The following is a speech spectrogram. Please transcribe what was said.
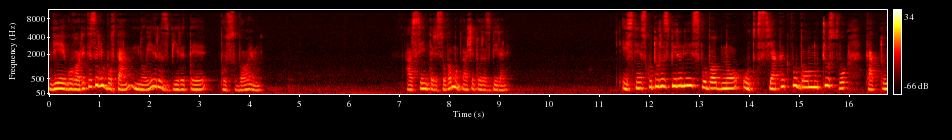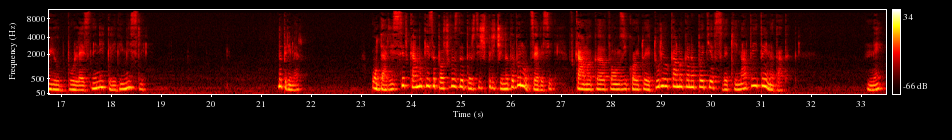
Вие говорите за любовта, но я разбирате по-своему. Аз се интересувам от вашето разбиране. Истинското разбиране е свободно от всякакво болно чувство, както и от болезнени криви мисли. Например, удари се в камък и започваш да търсиш причината вън от себе си. Камъка, в онзи, който е турил камъка на пътя, в светлината и тъй нататък. Не.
